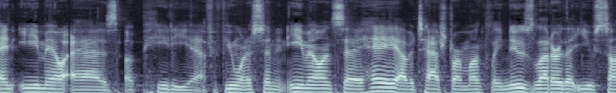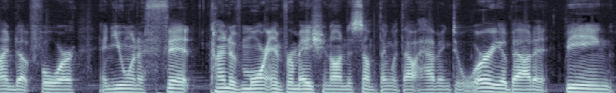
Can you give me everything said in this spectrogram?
an email as a PDF. If you want to send an email and say, hey, I've attached our monthly newsletter that you've signed up for, and you want to fit kind of more information onto something without having to worry about it being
